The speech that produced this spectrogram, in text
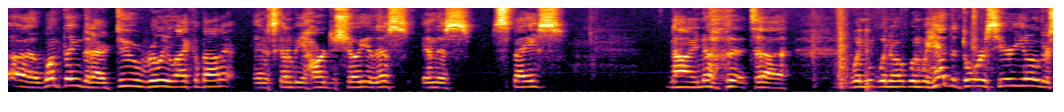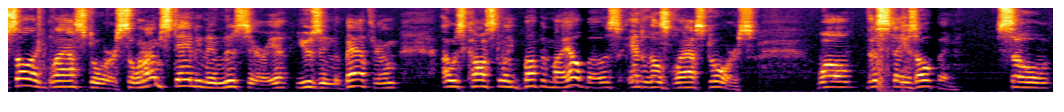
uh, one thing that I do really like about it, and it's going to be hard to show you this in this space. Now I know that uh, when, when, uh, when we had the doors here, you know, they're solid glass doors. So when I'm standing in this area using the bathroom, I was constantly bumping my elbows into those glass doors. Well, this stays open. So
